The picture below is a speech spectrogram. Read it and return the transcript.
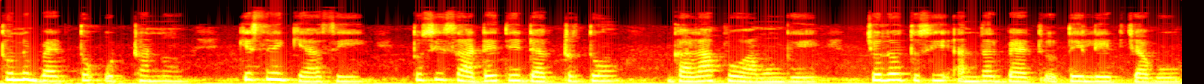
ਤੁਹਾਨੂੰ ਬੈੱਡ ਤੋਂ ਉੱਠਣ ਨੂੰ ਕਿਸ ਨੇ ਕਿਹਾ ਸੀ? ਤੁਸੀਂ ਸਾਡੇ ਤੇ ਡਾਕਟਰ ਤੋਂ ਗਾਲਾਂ ਪਵਾਵਾਂਗੀ। ਚਲੋ ਤੁਸੀਂ ਅੰਦਰ ਬੈੱਡ ਉੱਤੇ ਲੇਟ ਜਾਵੋ।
